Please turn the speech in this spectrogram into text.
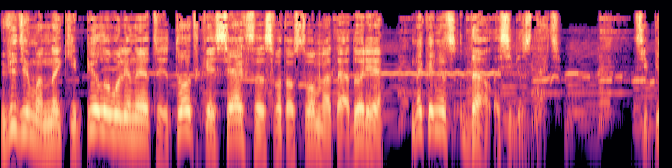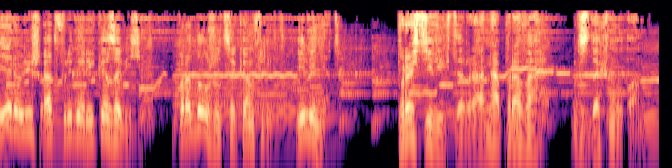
Видимо, накипело у Линеты, тот косяк со сватовством на Теодоре наконец дал о себе знать. Теперь лишь от Фредерика зависит, продолжится конфликт или нет. «Прости, Виктор, она права», — вздохнул он.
